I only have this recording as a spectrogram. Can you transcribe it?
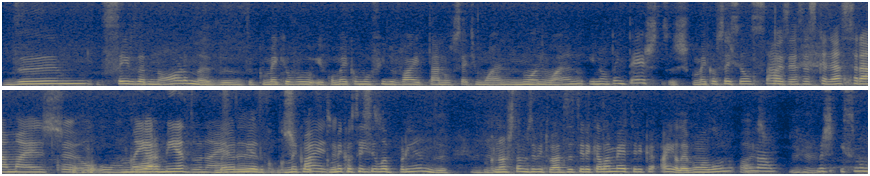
de, de sair da norma, de, de como é que eu vou e como é que o meu filho vai estar no sétimo ano, no ano ano e não tem testes. Como é que eu sei se ele sabe? Pois essa se calhar será mais uh, o, o Claro. maior medo, não é? O maior de- medo. dos Como é, que, eu- pais, como é que eu sei se ele aprende? Porque nós estamos habituados a ter aquela métrica. Ah, ele é bom aluno Pois. ou não. Uhum. Mas isso não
